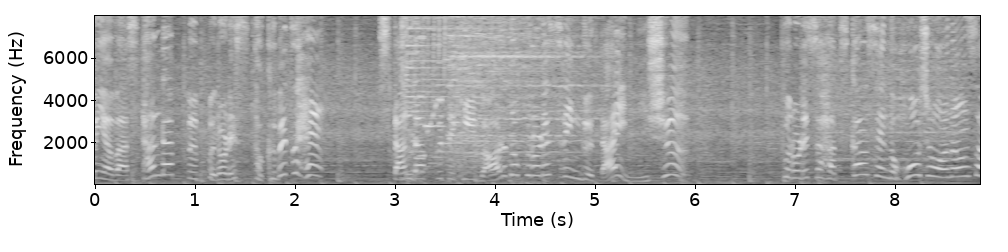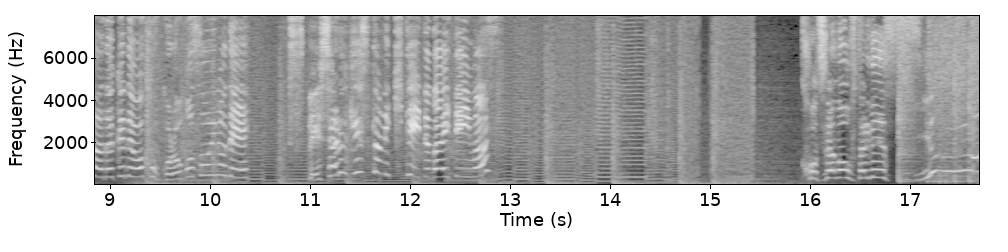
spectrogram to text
今夜はスタンダッププロレス特別編。スタンダップ的ワールドプロレスリング第2週。プロレス初観戦の北条アナウンサーだけでは心細いのでスペシャルゲストに来ていただいています。こちらのお二人です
